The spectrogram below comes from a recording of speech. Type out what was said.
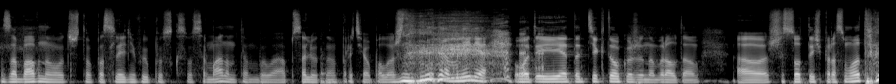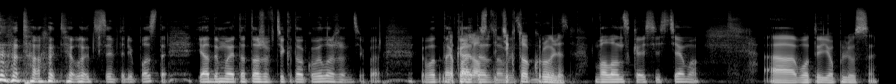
Забавно, вот, что последний выпуск с Вассерманом, там было абсолютно противоположное мнение. Вот, и этот ТикТок уже набрал там а, 600 тысяч просмотров, там делают все перепосты. Я думаю, это тоже в ТикТок выложим, типа, вот Да, такая пожалуйста, должна быть TikTok рулит. баллонская система. А, вот ее плюсы.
